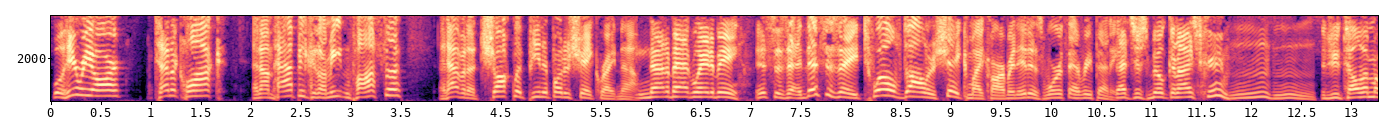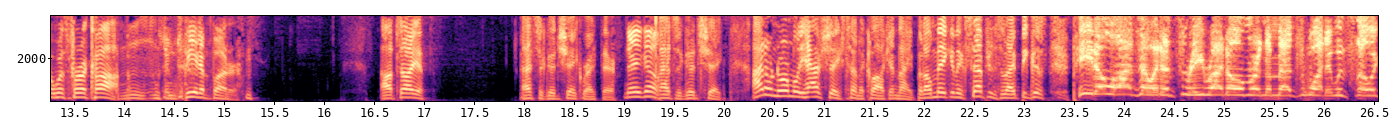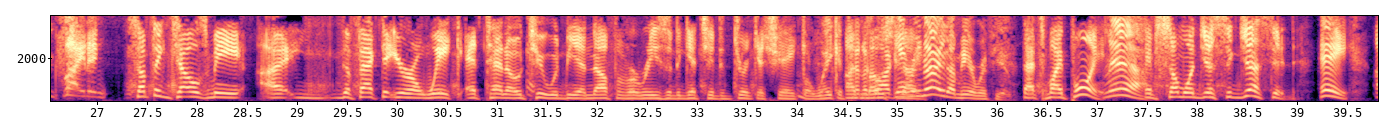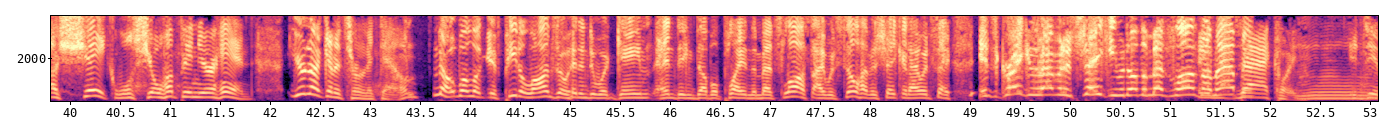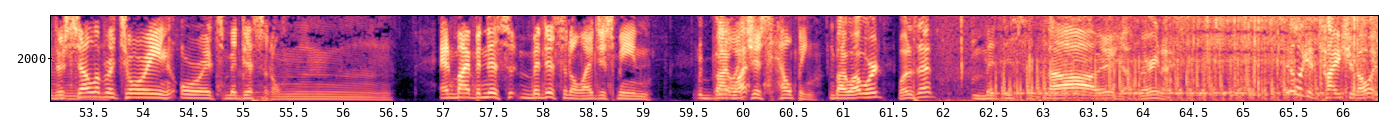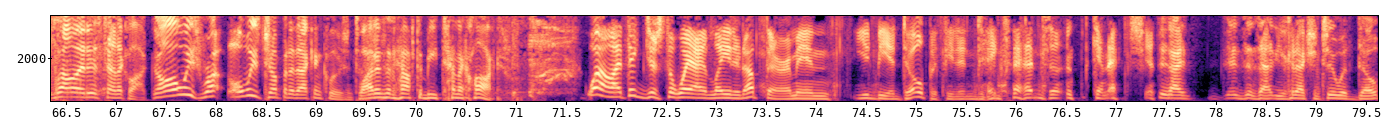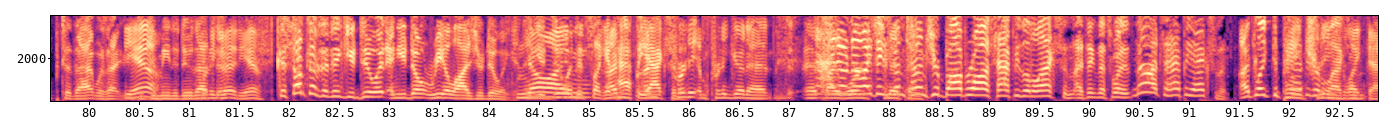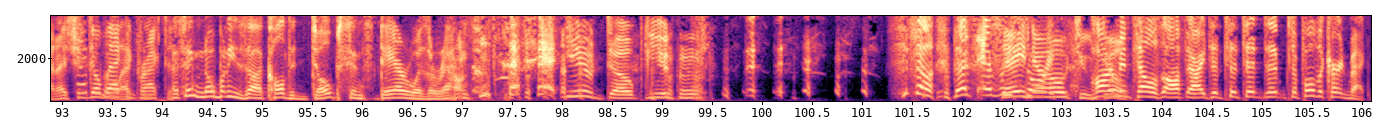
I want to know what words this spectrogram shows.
Well, here we are, 10 o'clock, and I'm happy because I'm eating pasta and having a chocolate peanut butter shake right now. Not a bad way to be. This is a this is a twelve dollars shake, Mike Harmon. It is worth every penny. That's just milk and ice cream mm-hmm. Did you tell them it was for a cop? and peanut butter. I'll tell you. That's a good shake right there. There you go. That's a good shake. I don't normally have shakes 10 o'clock at night, but I'll make an exception tonight because Pete Alonso hit a three run homer and the Mets won. It was so exciting. Something tells me I, the fact that you're awake at 10.02 would be enough of a reason to get you to drink a shake. Awake at 10 o'clock every nights. night, I'm here with you. That's my point. Yeah. If someone just suggested, hey, a shake will show up in your hand, you're not going to turn it down. No, well, look, if Pete Alonso hit into a game ending double play and the Mets lost, I would still have a shake and I would say, it's great because I'm having a shake even though the Mets lost. I'm happy. Exactly. It's either celebratory or it's medicinal. Mm. And by medic- medicinal, I just mean you By know, what? it's just helping. By what word? What is that? Medicinal. Oh, there you go. Very nice. Hey, look at Tyson. Always, well, it is 10 o'clock. Always, ru- always jump into that conclusion. Why does it have to be 10 o'clock? Well, I think just the way I laid it up there, I mean, you'd be a dope if you didn't take that connection. Did I? Is that your connection too with dope to that? Was that? Yeah, Did you mean to do that pretty too? good, yeah. Because sometimes I think you do it and you don't realize you're doing it. And no, you do I'm, it. It's like an I'm- happy I'm accident. Pretty, I'm pretty good at. at I my don't know. I think wordsmithing. sometimes you're Bob Ross, happy little accident. I think that's what it is. No, it's a happy accident. I'd like to paint Happy trees like that. I should Happy go little back and practice. I think nobody's uh, called it dope since Dare was around. you dope. You. no, that's every Say story. no to Harmon dope. tells off there. All right, to, to, to, to, to pull the curtain back.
